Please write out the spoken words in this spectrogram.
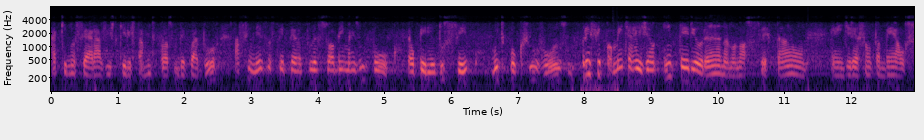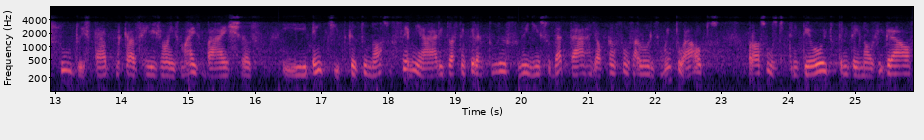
aqui no Ceará, visto que ele está muito próximo do Equador, assim mesmo as temperaturas sobem mais um pouco. É o período seco, muito pouco chuvoso, principalmente a região interiorana no nosso sertão, em direção também ao sul do estado, naquelas regiões mais baixas e bem típicas do nosso semiárido, as temperaturas no início da tarde alcançam valores muito altos, próximos de 38, 39 graus.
